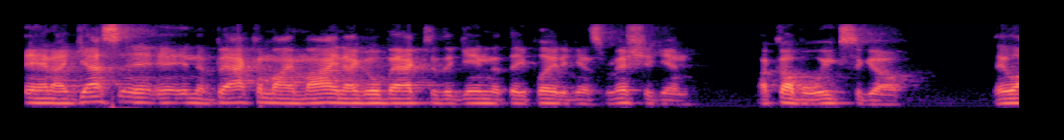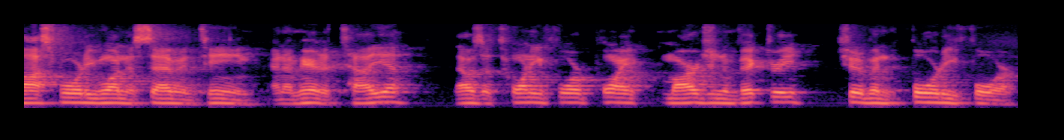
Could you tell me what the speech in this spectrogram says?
And I guess in, in the back of my mind, I go back to the game that they played against Michigan a couple weeks ago. They lost 41 to 17. And I'm here to tell you that was a 24 point margin of victory. Should have been 44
